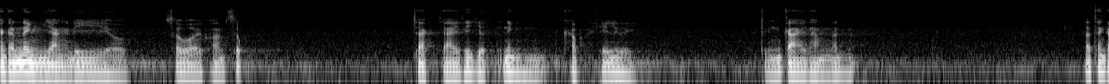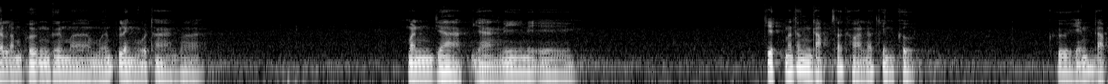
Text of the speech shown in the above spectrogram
ท่านก็นิ่งอย่างเดียวสวยความสุข จากใจที่หยุดนิ่งเข้าไปเรื่อยๆ ถึงกายธรรมนั้น แล้วท่านก็ลำพึงขึ้นมาเหมือนเปล่งอุทานว่า มันยากอย่างนี้นี่เอง จิตมันต้องดับซะก่อนแล้วจึงเกิด คือเห็นดับ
